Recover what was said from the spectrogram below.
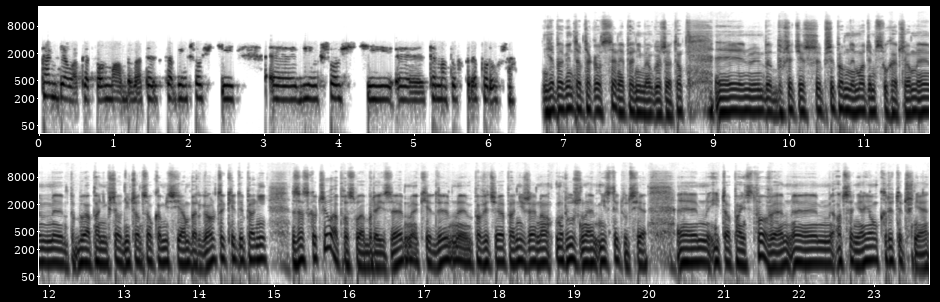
Tak działa Platforma Obywatelska w większości, e, większości e, tematów, które porusza. Ja pamiętam taką scenę, pani Małgorzato, bo przecież przypomnę młodym słuchaczom, była pani przewodniczącą komisji Amber Gold, kiedy pani zaskoczyła posła Brejzę, kiedy powiedziała pani, że no, różne instytucje i to państwowe oceniają krytycznie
